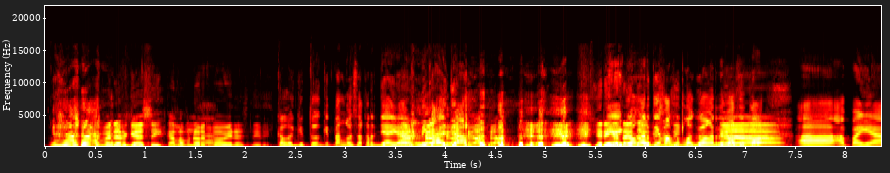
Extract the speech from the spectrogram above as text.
Benar gak sih kalau menurut Mbak Wina sendiri? kalau gitu kita nggak usah kerja ya nikah aja Jadi ya, katanya gue ngerti maksud lo, gue ngerti Ya. maksud lo. Eh, apa ya?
